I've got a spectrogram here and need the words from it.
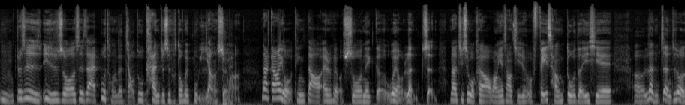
嗯，就是意思是说是在不同的角度看，就是都会不一样，是吗？那刚刚有听到 Eric 有说那个 Will 认证，那其实我看到网页上其实有非常多的一些。呃，认证就是我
